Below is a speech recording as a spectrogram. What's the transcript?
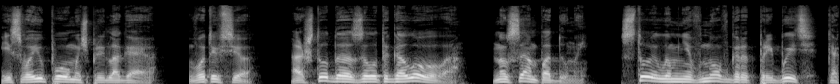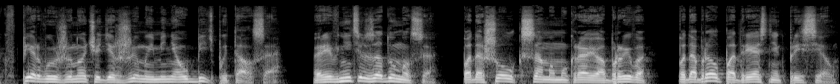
И свою помощь предлагаю. Вот и все. А что до Золотоголового? Ну сам подумай. Стоило мне в Новгород прибыть, как в первую же ночь одержимый меня убить пытался. Ревнитель задумался, подошел к самому краю обрыва, подобрал подрясник, присел.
